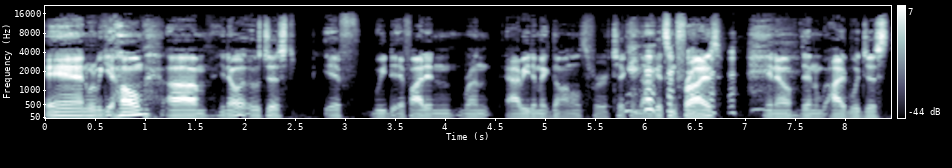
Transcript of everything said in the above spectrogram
And when we get home, um, you know, it was just if we if I didn't run Abby to McDonald's for chicken nuggets and fries, you know, then I would just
